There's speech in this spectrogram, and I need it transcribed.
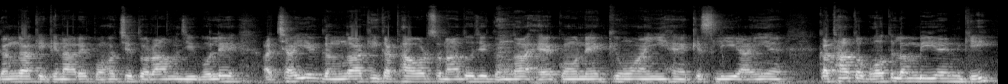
गंगा के किनारे पहुँचे तो राम जी बोले अच्छा ये गंगा की कथा और सुना दो जे गंगा है कौन है क्यों आई है किस लिए आई है? कथा तो बहुत लंबी है इनकी।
